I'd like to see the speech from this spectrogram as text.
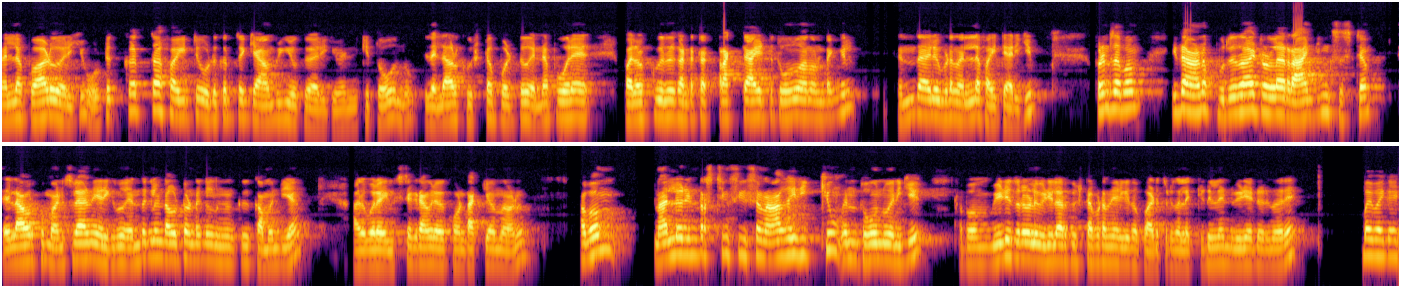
നല്ല പാടുമായിരിക്കും. ഒടുക്കത്തെ ഫൈറ്റ് ഒടുക്കത്തെ ക്യാമ്പിങ്ങും ഒക്കെ ആയിരിക്കും. എനിക്ക് തോന്നുന്നു ഇതെല്ലാവർക്കും ഇഷ്ടപ്പെട്ടു. എന്നെ പോലെ പലർക്കും ഇത് കണ്ടിട്ട് അട്രാക്റ്റ് ആയിട്ട് തോന്നുകയാണെന്നുണ്ടെങ്കിൽ എന്തായാലും ഇവിടെ നല്ല ഫൈറ്റ് ആയിരിക്കും. ഫ്രണ്ട്സ് അപ്പം ഇതാണ് പുതുതായിട്ടുള്ള റാങ്കിങ് സിസ്റ്റം എല്ലാവർക്കും മനസ്സിലായെന്ന് വിചാരിക്കുന്നു. എന്തെങ്കിലും ഡൗട്ട് ഉണ്ടെങ്കിൽ നിങ്ങൾക്ക് കമന്റ് ചെയ്യാം. അതുപോലെ ഇൻസ്റ്റാഗ്രാമിൽ കോൺടാക്ട് ചെയ്യാവുന്നതാണ് അപ്പം നല്ലൊരു ഇൻട്രസ്റ്റിംഗ് സീസൺ ആയിരിക്കും എന്ന് തോന്നുന്നു എനിക്ക്. അപ്പം വീഡിയോ ഇത്രയുള്ള വീഡിയോ എല്ലാവർക്കും ഇഷ്ടപ്പെടുന്നതായിരിക്കും അപ്പോൾ അടുത്തൊരു നല്ല കിടിലൻ വീഡിയോ ആയിട്ട് വരുന്നവരെ ബൈ ബൈ ഗൈസ്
